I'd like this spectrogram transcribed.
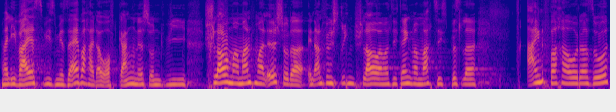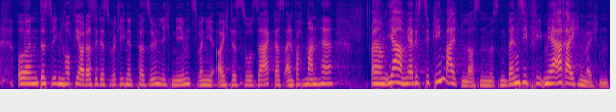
Weil ich weiß, wie es mir selber halt auch oft gegangen ist und wie schlau man manchmal ist oder in Anführungsstrichen schlau, weil man sich denkt, man macht sich ein bisschen einfacher oder so. Und deswegen hoffe ich auch, dass ihr das wirklich nicht persönlich nehmt, wenn ihr euch das so sagt, dass einfach manche ähm, ja, mehr Disziplin walten lassen müssen, wenn sie viel mehr erreichen möchten.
